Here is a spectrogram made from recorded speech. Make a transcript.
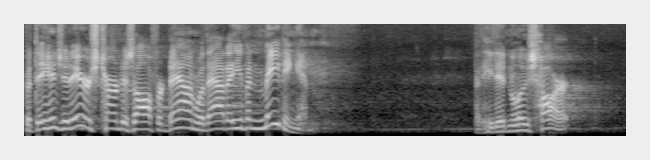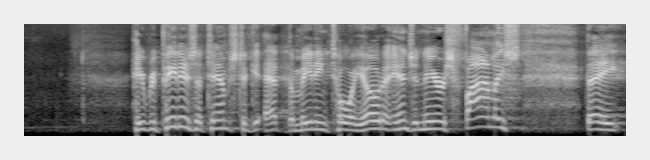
But the engineers turned his offer down without even meeting him. But he didn't lose heart. He repeated his attempts to get at the meeting Toyota engineers. Finally, they,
